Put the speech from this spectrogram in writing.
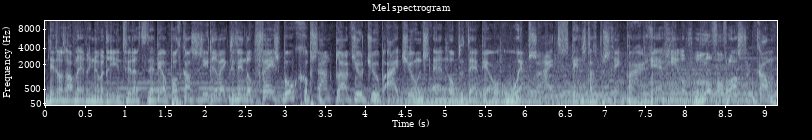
Dit was aflevering nummer 23. De TPO-podcast is iedere week te vinden op Facebook, op Soundcloud, YouTube, iTunes en op de TPO-website. Dinsdag beschikbaar. Reageer op lof of laster kan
